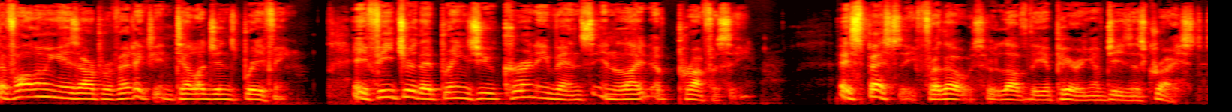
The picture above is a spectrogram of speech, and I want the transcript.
The following is our prophetic intelligence briefing, a feature that brings you current events in light of prophecy, especially for those who love the appearing of Jesus Christ.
